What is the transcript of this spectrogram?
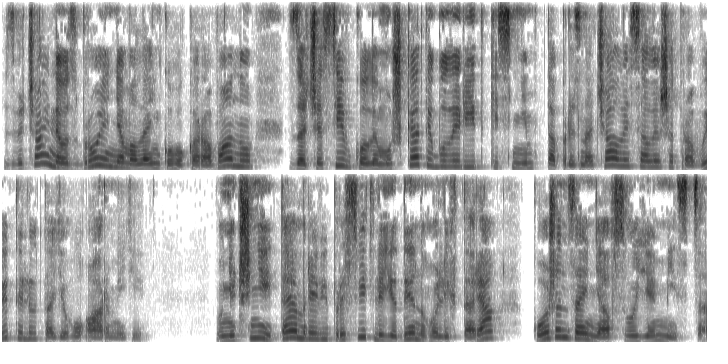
Звичайне озброєння маленького каравану за часів, коли мушкети були рідкісні та призначалися лише правителю та його армії. У нічній темряві, при світлі єдиного ліхтаря, кожен зайняв своє місце.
